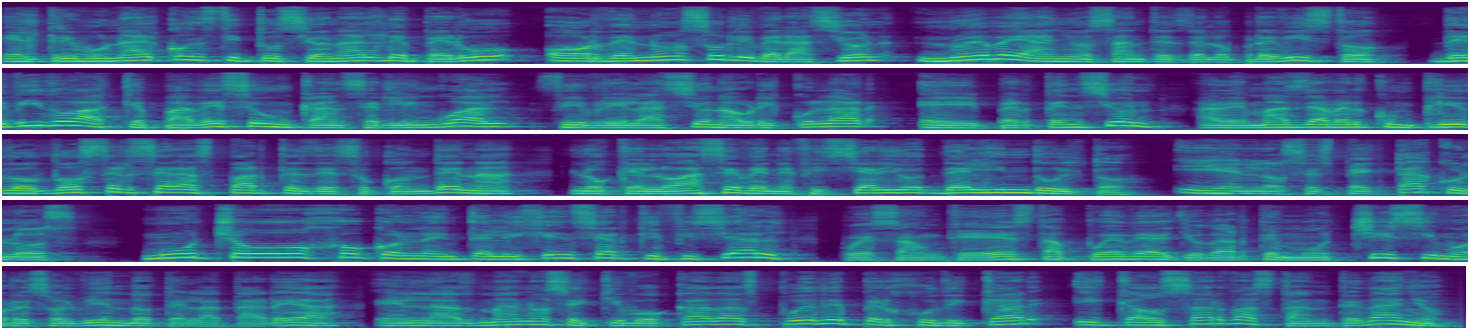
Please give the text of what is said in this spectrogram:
el Tribunal Constitucional de Perú ordenó su liberación nueve años antes de lo previsto, debido a que padece un cáncer lingual, fibrilación auricular e hipertensión, además de haber cumplido dos terceras partes de su condena, lo que lo hace beneficiario del indulto. Y en los espectáculos, mucho ojo con la inteligencia artificial, pues aunque esta puede ayudarte muchísimo resolviéndote la tarea, en las manos equivocadas puede perjudicar y causar bastante daño.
